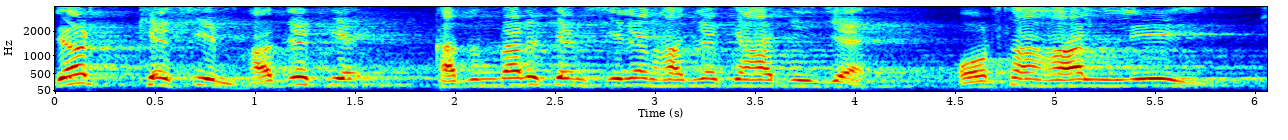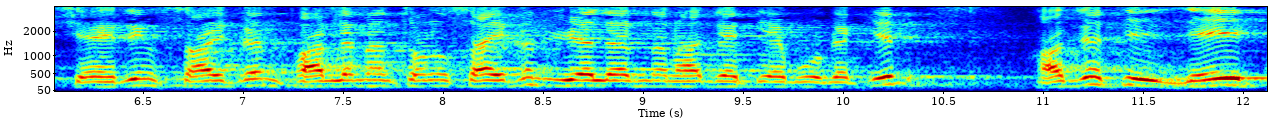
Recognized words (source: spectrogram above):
dört kesim Hazreti kadınları temsilen Hazreti Hatice orta halli şehrin saygın parlamentonun saygın üyelerinden Hazreti Ebu Bekir Hazreti Zeyd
